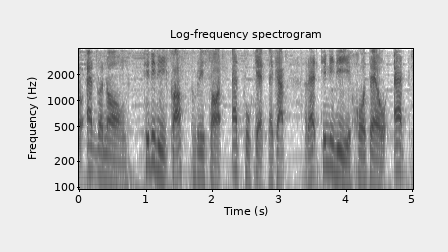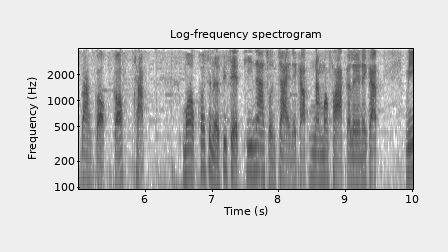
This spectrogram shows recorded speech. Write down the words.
ลแอดระนอง ที่นี่ดีกอล์ฟรีสอร์ทแอดภูเก็ตนะครับ และที่นี่ดีโฮเทลแอดบางกอกกอล์ฟคลับ มอบข้อเสนอพิเศษที่น่าสนใจนะครับนำมาฝากกันเลยนะครับ มี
